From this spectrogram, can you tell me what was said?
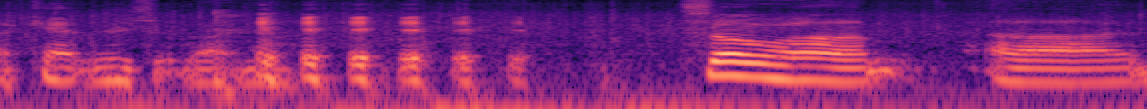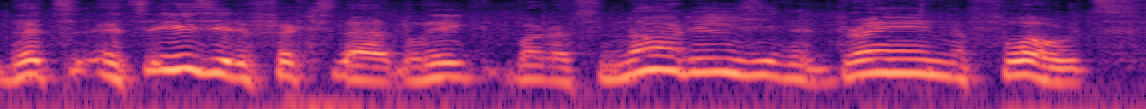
I can't reach it right now. so um, uh, that's it's easy to fix that leak, but it's not easy to drain the floats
